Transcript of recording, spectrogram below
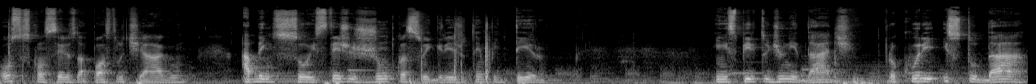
ouça os conselhos do apóstolo Tiago, abençoe, esteja junto com a sua igreja o tempo inteiro, em espírito de unidade. Procure estudar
